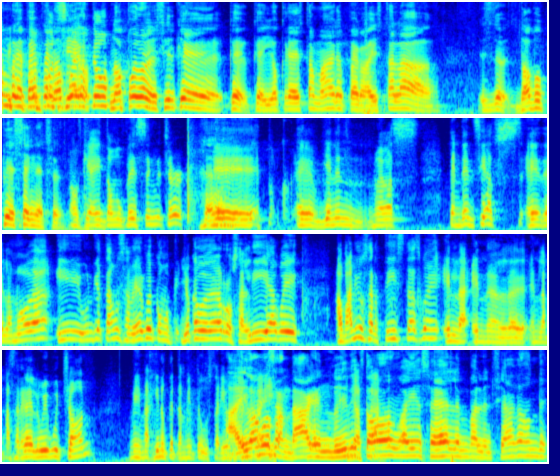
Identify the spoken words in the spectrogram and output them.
hombre, Pepe, no puedo, no puedo decir que, que, que yo creé esta madre, pero ahí está la... Es the double P signature. Ok, Double P Signature. Eh, eh, vienen nuevas tendencias eh, de la moda y un día estamos a ver, güey, como que yo acabo de ver a Rosalía, güey, a varios artistas, güey, en la, en, la, en la pasarela de Louis Vuitton. Me imagino que también te gustaría un Ahí vamos ahí. a andar, en Louis Ya Vuitton, YSL, en Valenciaga, donde,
